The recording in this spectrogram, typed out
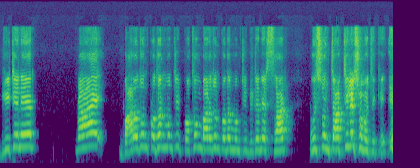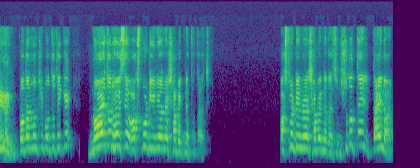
ব্রিটেনের প্রায় বারো জন প্রধানমন্ত্রীর প্রথম বারো জন প্রধানমন্ত্রী ব্রিটেনের স্যার উইনস্টন চার্চিলের সময় থেকে প্রধানমন্ত্রীর মধ্য থেকে নয় জন হয়েছে অক্সফোর্ড ইউনিয়নের সাবেক নেতা তারা ছিল অক্সফোর্ড ইউনিয়নের সাবেক নেতা ছিল শুধু তাই তাই নয়,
